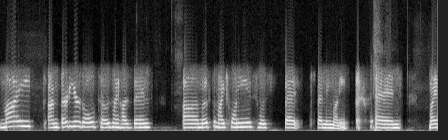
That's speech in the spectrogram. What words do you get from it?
my I'm 30 years old. So is my husband. Uh, most of my 20s was spent spending money, and my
